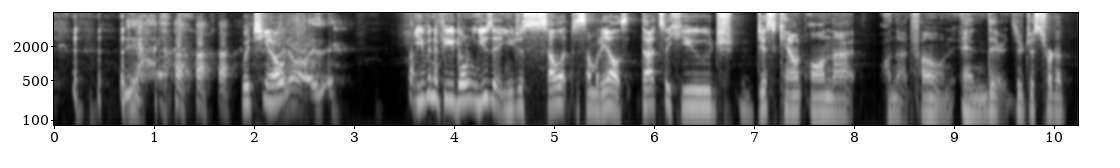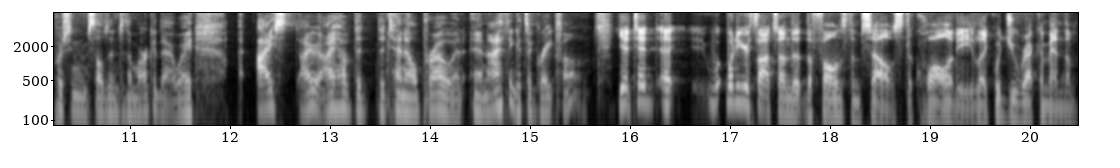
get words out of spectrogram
yeah. Which, you know, know. even if you don't use it, you just sell it to somebody else. That's a huge discount on that on that phone, and they're they're just sort of pushing themselves into the market that way. I, I, I have the, the 10L Pro, and, and I think it's a great phone. Yeah, Ted, uh, what are your thoughts on the, the phones themselves, the quality? Like, would you recommend them?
